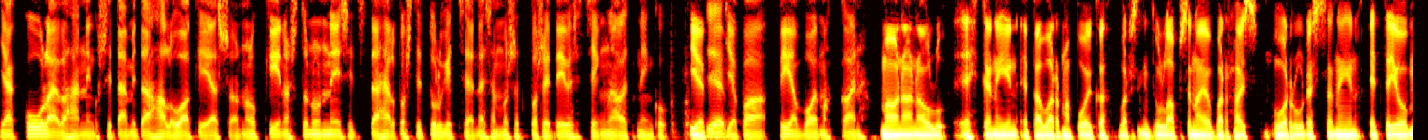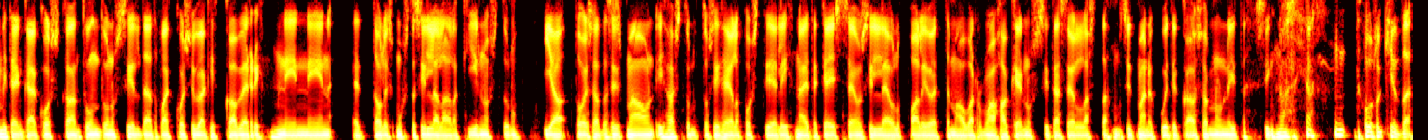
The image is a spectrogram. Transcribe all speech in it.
ja kuulee vähän niin kuin sitä, mitä haluakin. Ja jos on ollut kiinnostunut, niin sit sitä helposti tulkitsee ne semmoiset positiiviset signaalit niin kuin Jep. Jep. jopa liian voimakkaina. Mä oon aina ollut ehkä niin epävarma poika, varsinkin kun lapsena jo varhaisnuoruudessa, niin ettei ole mitenkään koskaan tuntunut siltä, että vaikka olisi hyväkin kaveri, niin, niin että olisi musta sillä lailla kiinnostunut. Ja toisaalta siis mä oon ihastunut tosi helposti, eli näitä keissejä on silleen ollut paljon, että mä oon varmaan hakenut sitä sellaista, mutta sitten mä en ole kuitenkaan osannut niitä signaaleja tulkita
